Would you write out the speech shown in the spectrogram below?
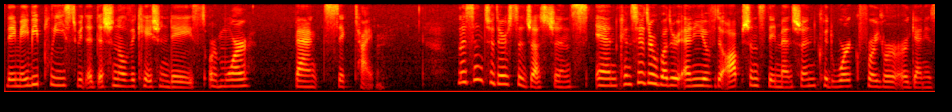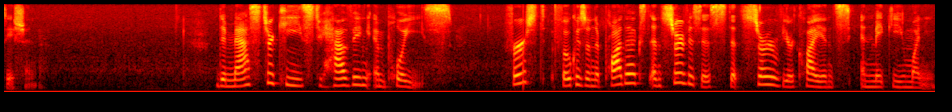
they may be pleased with additional vacation days or more banked sick time. Listen to their suggestions and consider whether any of the options they mention could work for your organization. The master keys to having employees. First, focus on the products and services that serve your clients and make you money.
